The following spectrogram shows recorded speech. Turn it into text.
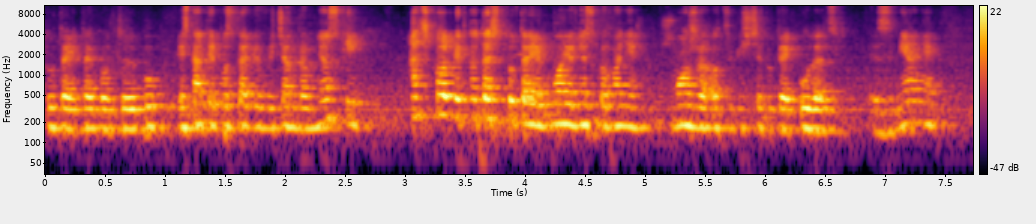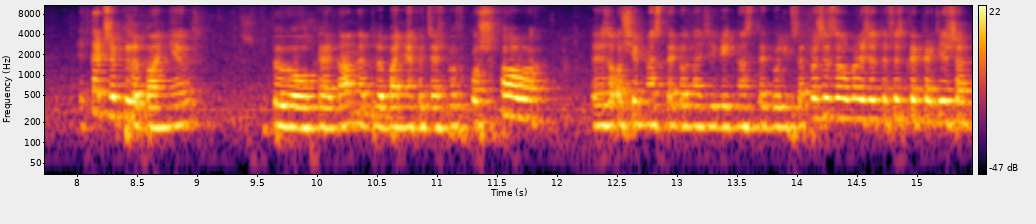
tutaj tego trybu, więc na tej podstawie wyciągam wnioski, aczkolwiek no też tutaj moje wnioskowanie może oczywiście tutaj ulec zmianie. Także plebanie były okradane, plebania chociażby w Koszwałach e, z 18 na 19 lipca. Proszę zauważyć, że te wszystkie kradzieże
